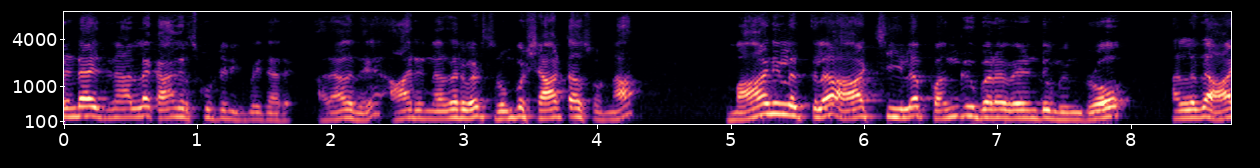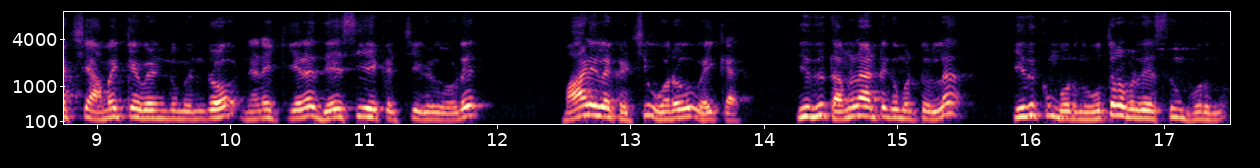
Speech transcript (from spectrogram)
ரெண்டாயிரத்தி நாலில் காங்கிரஸ் கூட்டணிக்கு போயிட்டாரு. அதாவது ஆர் இன் அதர் வேர்ட்ஸ் ரொம்ப ஷார்ட்டாக சொன்னால் மாநிலத்துல ஆட்சியில பங்கு பெற வேண்டும் என்றோ அல்லது ஆட்சி அமைக்க வேண்டும் என்றோ நினைக்கிற தேசிய கட்சிகளோடு மாநில கட்சி உறவு வைக்காது. இது தமிழ்நாட்டுக்கு மட்டும் இல்லை இதுக்கும் பொருந்தும். உத்தரப்பிரதேசத்துக்கும் பொருந்தும்.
